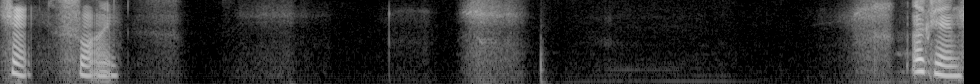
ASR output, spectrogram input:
Hmm, slime. Okay.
